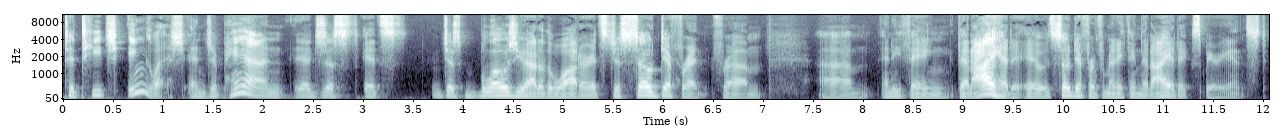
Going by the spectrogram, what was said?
to teach English, and Japan it just it's just blows you out of the water. It's just so different from um, anything that I had. It was so different from anything that I had experienced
